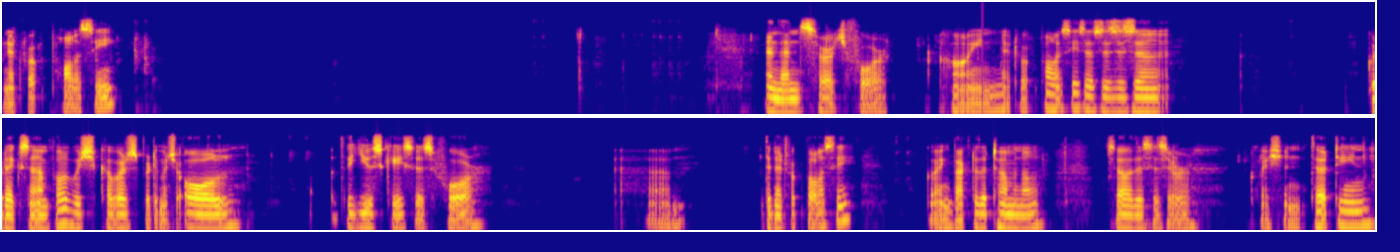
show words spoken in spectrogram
network policy. And then search for coin network policies. So this is a good example which covers pretty much all the use cases for um, the network policy. Going back to the terminal, so this is our question 13.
